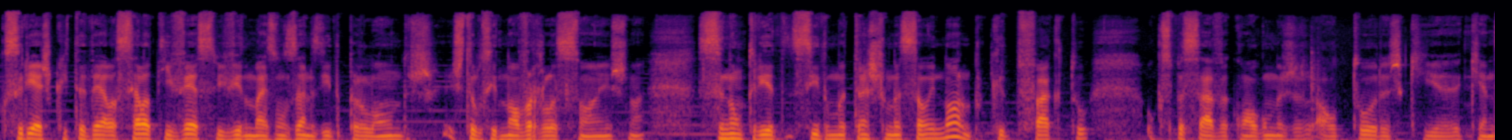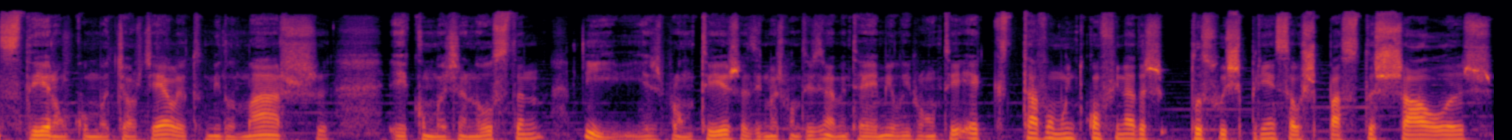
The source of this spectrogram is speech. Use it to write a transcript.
que seria a escrita dela se ela tivesse vivido mais uns anos e ido para Londres, estabelecido novas relações, não é? se não teria sido uma transformação enorme, porque de facto o que se passava com algumas autoras que que antecederam, como a George Eliot, Middlemarch, e como a Jane Austen, e, e as Brontes, as irmãs Brontes, realmente a Emily Bronte, é que estavam muito confinadas pela sua experiência ao espaço das salas,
